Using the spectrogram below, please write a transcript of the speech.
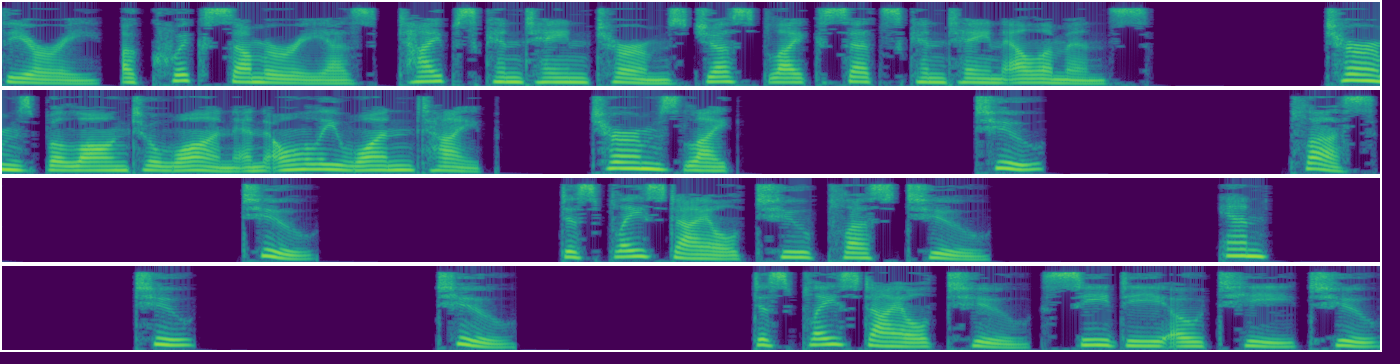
theory, a quick summary is, types contain terms just like sets contain elements. Terms belong to one and only one type. Terms like 2 plus 2 display style 2 plus 2 and 2 2 display style 2 cdot 2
